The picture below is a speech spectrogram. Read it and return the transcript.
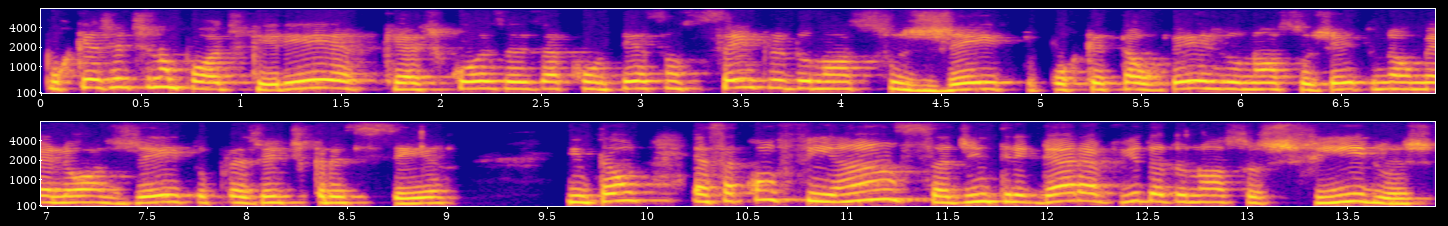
Porque a gente não pode querer que as coisas aconteçam sempre do nosso jeito, porque talvez do nosso jeito não é o melhor jeito para a gente crescer. Então, essa confiança de entregar a vida dos nossos filhos,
